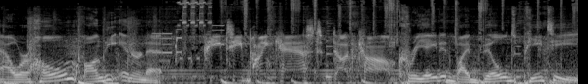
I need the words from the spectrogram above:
Our home on the internet. PTPintcast.com. Created by Build PT.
